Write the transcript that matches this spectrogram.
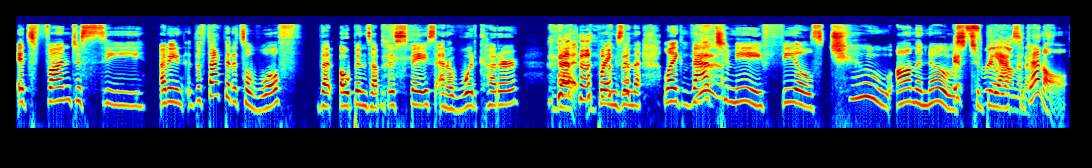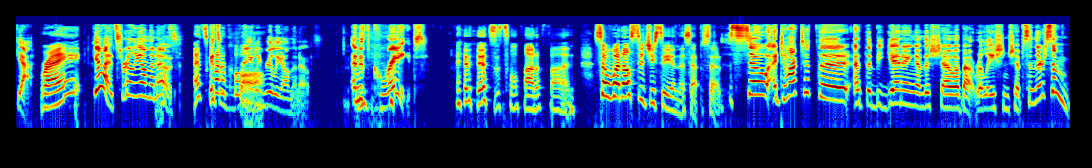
It's fun to see. I mean, the fact that it's a wolf that opens up this space and a woodcutter that brings in the like that to me feels too on the nose It's to really be on the nose. accidental. Yeah. Right? Yeah, it's really on the nose. It's It's kind of cool. really, really on the nose. And it's great. It is. It's a lot of fun. So what else did you see in this episode? so I talked at the at the beginning of the show about relationships, and there's some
